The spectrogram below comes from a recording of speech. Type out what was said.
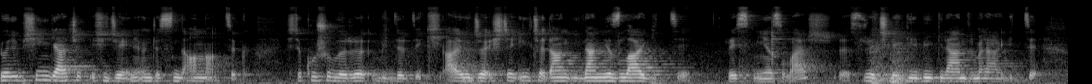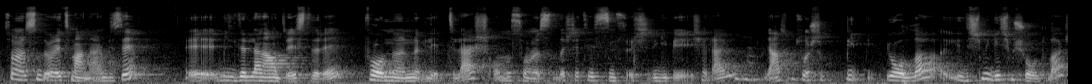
böyle bir şeyin gerçekleşeceğini öncesinde anlattık. İşte koşulları bildirdik. Ayrıca işte ilçeden ilden yazılar gitti. Resmi yazılar, e, süreçle ilgili bilgilendirmeler gitti. Sonrasında öğretmenler bize e, bildirilen adreslere formlarını ilettiler. Onun sonrasında işte teslim süreçleri gibi şeyler. Yani sonuçta bir, bir yolla iletişime geçmiş oldular.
